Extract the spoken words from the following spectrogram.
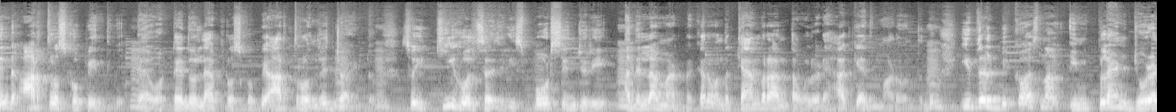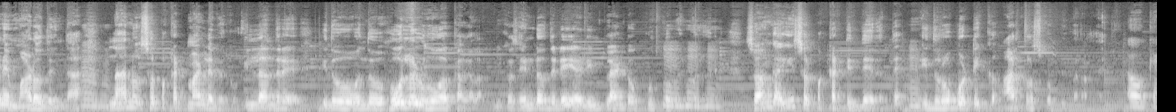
ಏನು ಆರ್ಥ್ರೋಸ್ಕೋಪಿ ಅಂತೀವಿ. ಹೊಟ್ಟೆದು ಲ್ಯಾಪ್ರೋಸ್ಕೋಪಿ ಆರ್ಥ್ರೋ ಅಂದ್ರೆ ಜಾಯಿಂಟ್. ಸೊ ಈ ಕೀ ಹೋಲ್ ಸರ್ಜರಿ ಸ್ಪೋರ್ಟ್ಸ್ ಇಂಜುರಿ ಅದೆಲ್ಲ ಮಾಡ್ಬೇಕಾದ್ರೆ ಒಂದು ಕ್ಯಾಮ್ರಾ ಅಂತ ಒಳಗಡೆ ಹಾಕಿ ಅದು ಮಾಡುವಂಥದ್ದು. ಇದ್ರಲ್ಲಿ ಬಿಕಾಸ್ ನಾವು ಇಂಪ್ಲಾಂಟ್ ಜೋಡಣೆ ಮಾಡೋದ್ರಿಂದ ನಾನು ಸ್ವಲ್ಪ ಕಟ್ ಮಾಡಲೇಬೇಕು. ಇಲ್ಲಾಂದ್ರೆ ಇದು ಒಂದು ಹೋಲಲ್ಲಿ ಹೋಗೋಕ್ಕಾಗಲ್ಲ. Because end of the day ಎರಡು ಇಂಪ್ಲಾಂಟ್ ಕೂತ್ಕೋಬೇಕು. ಸೊ ಹಂಗಾಗಿ ಸ್ವಲ್ಪ ಕಟ್ ಇದ್ದೇ ಇರುತ್ತೆ. ಇದು ರೋಬೋಟಿಕ್ ಆರ್ಥ್ರೋಸ್ಕೋಪಿ ಬರಲ್ಲ. ಓಕೆ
